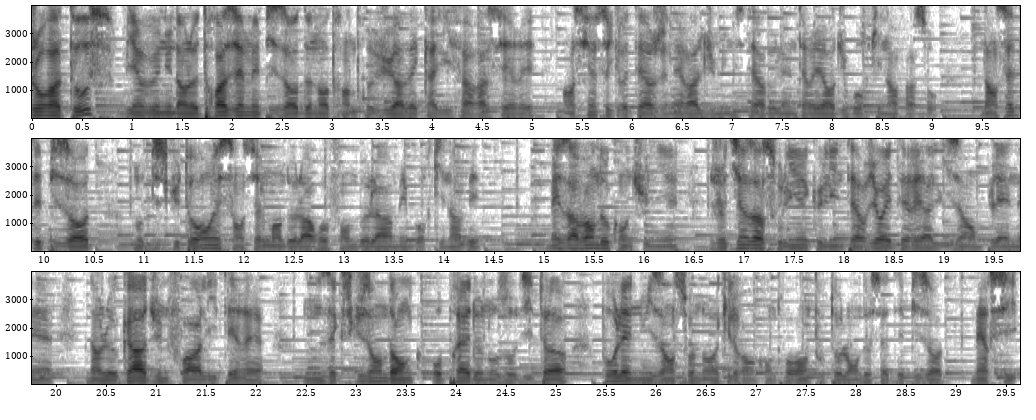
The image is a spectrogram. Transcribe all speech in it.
Bonjour à tous, bienvenue dans le troisième épisode de notre entrevue avec Khalifa Rasséré, ancien secrétaire général du ministère de l'Intérieur du Burkina Faso. Dans cet épisode, nous discuterons essentiellement de la refonte de l'armée burkinabé. Mais avant de continuer, je tiens à souligner que l'interview a été réalisée en plein air, dans le cadre d'une foire littéraire. Nous nous excusons donc auprès de nos auditeurs pour les nuisances sonores qu'ils rencontreront tout au long de cet épisode. Merci.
